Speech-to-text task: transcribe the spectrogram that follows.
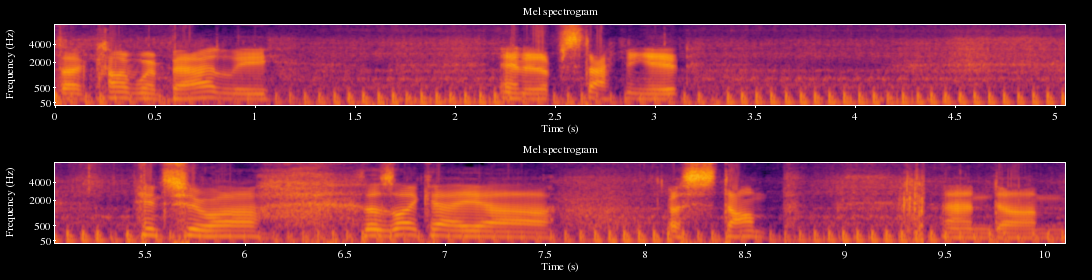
that kind of went badly. Ended up stacking it into a, there's like a, uh, a stump and um,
